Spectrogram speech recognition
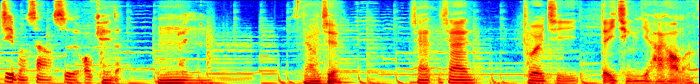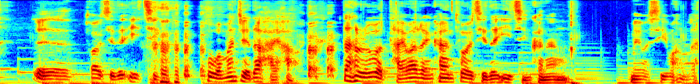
基本上是 OK 的。嗯，了解。现在现在土耳其的疫情也还好吗？呃，土耳其的疫情，我们觉得还好。但如果台湾人看土耳其的疫情，可能没有希望了，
